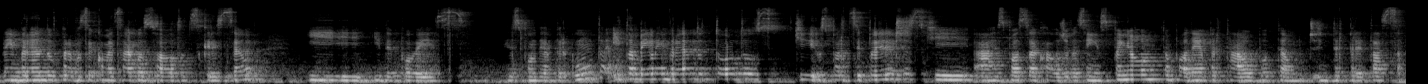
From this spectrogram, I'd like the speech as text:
Lembrando para você começar com a sua autodescrição e, e depois responder a pergunta e também lembrando todos que os participantes que a resposta da Cláudia vai ser em espanhol, então podem apertar o botão de interpretação.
